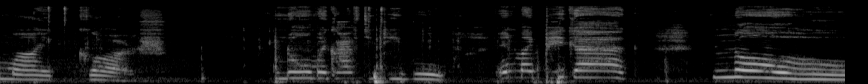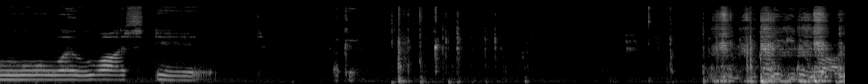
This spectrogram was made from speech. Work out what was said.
my gosh. No, my crafting table. And my pickaxe. No, I lost it. Okay. Gotta eat it raw.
